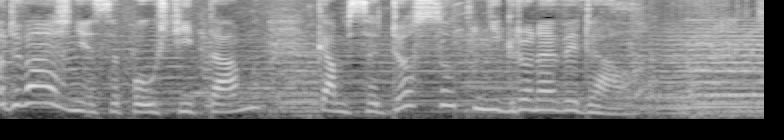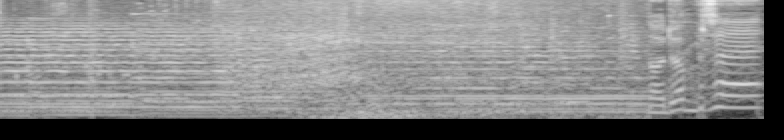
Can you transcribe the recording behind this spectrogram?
Odvážně se pouští tam, kam se dosud nikdo nevydal. No dobře,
